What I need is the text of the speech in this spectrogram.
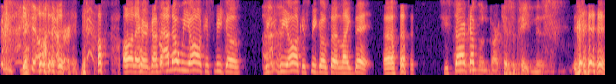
He said, "Oh, that hurt." all that hurt. Cause I know we all can speak on we we all can speak on something like that. Uh, she started coming going to participate in this.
